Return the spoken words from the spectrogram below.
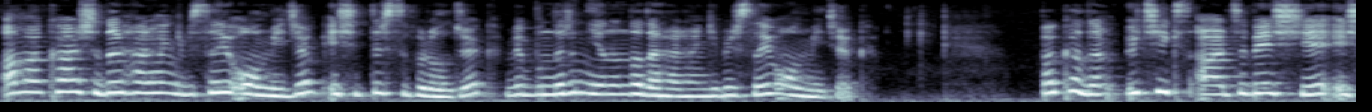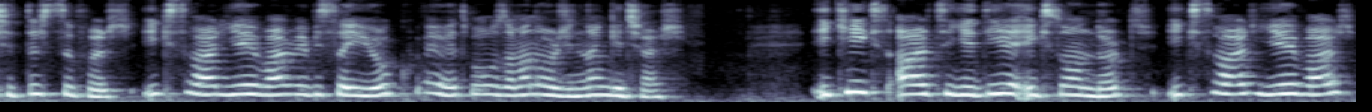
Ama karşıda herhangi bir sayı olmayacak eşittir 0 olacak ve bunların yanında da herhangi bir sayı olmayacak. Bakalım 3x artı 5y eşittir 0. x var, y var ve bir sayı yok. Evet bu o zaman orijinden geçer. 2x artı 7y eksi 14. x var, y var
